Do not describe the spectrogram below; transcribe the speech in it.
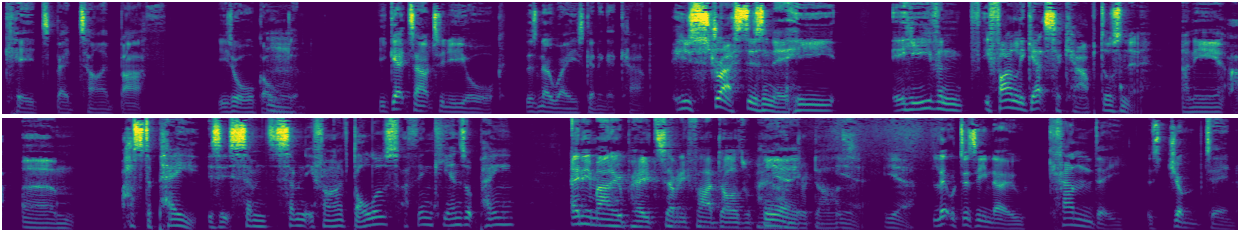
kids, bedtime, bath. He's all golden. Mm. He gets out to New York. There's no way he's getting a cab. He's stressed, isn't he? He he even he finally gets a cab, doesn't he? And he um has to pay. Is it seventy five dollars? I think he ends up paying. Any man who paid seventy five dollars would pay Yeah, hundred dollars. yeah, yeah. Little does he know, Candy has jumped in,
